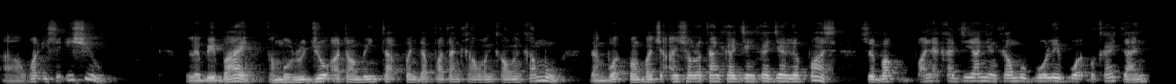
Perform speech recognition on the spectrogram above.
uh, what is the issue? Lebih baik kamu rujuk atau minta pendapatan kawan-kawan kamu dan buat pembacaan syaratan kajian-kajian lepas sebab banyak kajian yang kamu boleh buat berkaitan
